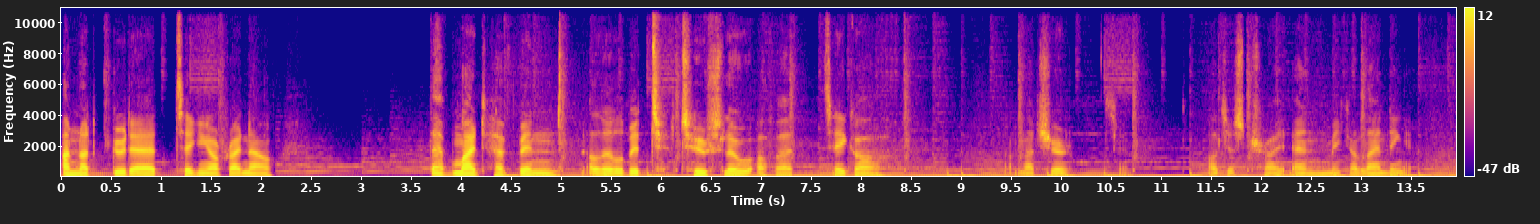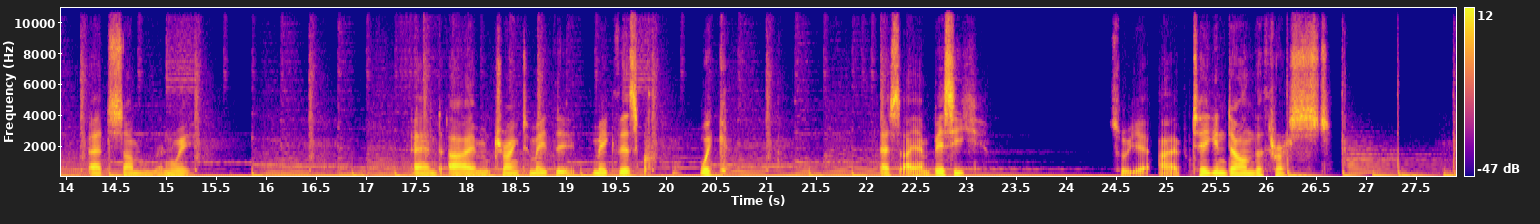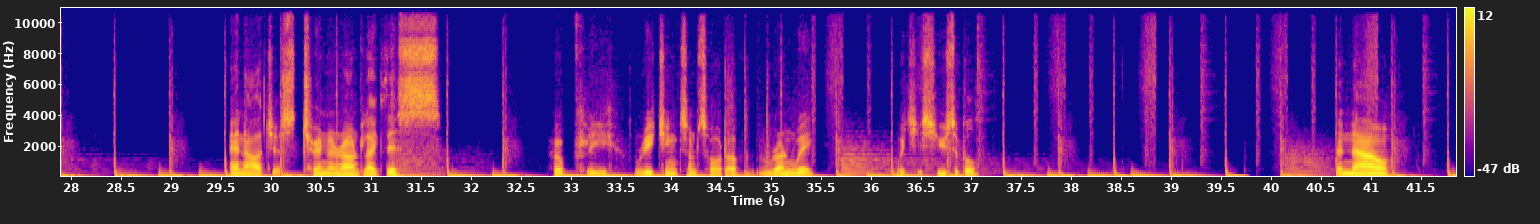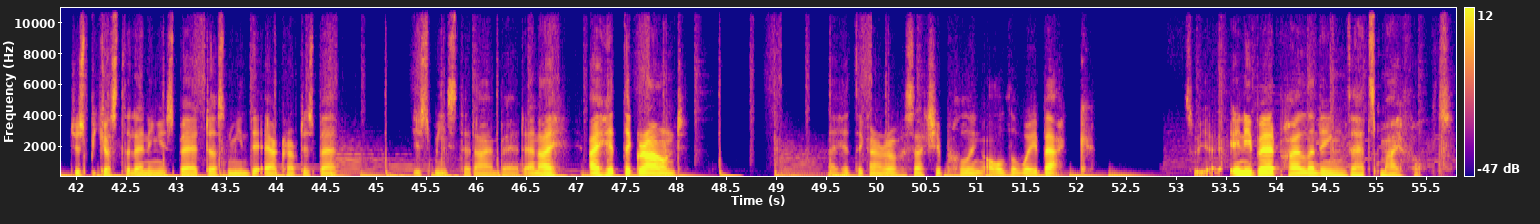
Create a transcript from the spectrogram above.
I'm not good at taking off right now. That might have been a little bit too slow of a takeoff. I'm not sure. So I'll just try and make a landing at some runway. And I'm trying to make the make this quick as I am busy. So yeah, I've taken down the thrust. And I'll just turn around like this. Hopefully reaching some sort of runway, which is usable. And now, just because the landing is bad doesn't mean the aircraft is bad. It just means that I'm bad. And I, I hit the ground. I hit the ground. I was actually pulling all the way back. So yeah, any bad piloting, that's my fault.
